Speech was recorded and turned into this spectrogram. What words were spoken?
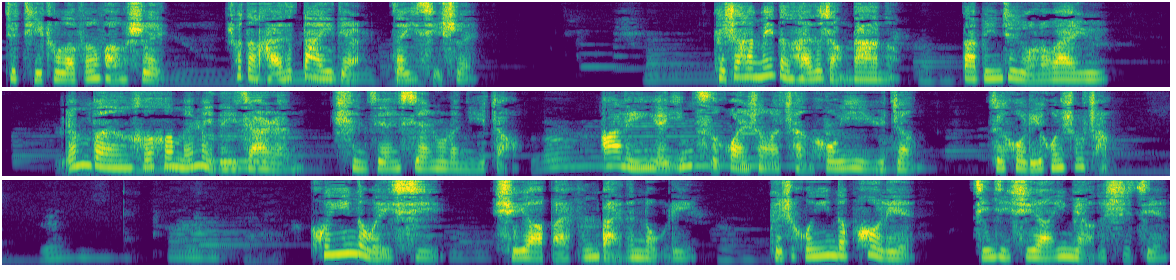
就提出了分房睡，说等孩子大一点再一起睡。可是还没等孩子长大呢，大兵就有了外遇，原本和和美美的一家人瞬间陷入了泥沼，阿玲也因此患上了产后抑郁症，最后离婚收场。婚姻的维系需要百分百的努力，可是婚姻的破裂仅仅需要一秒的时间，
